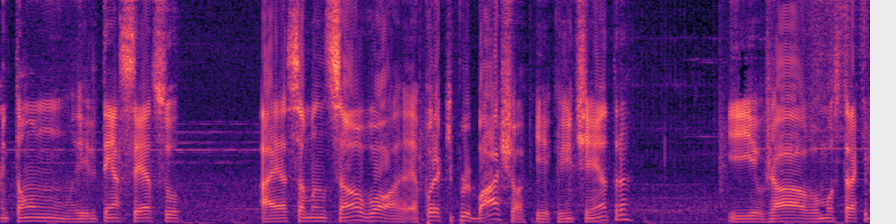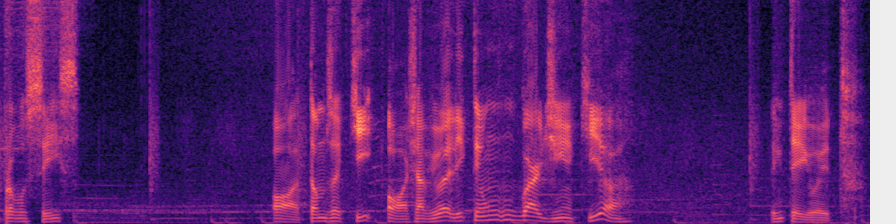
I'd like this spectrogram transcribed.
Então ele tem acesso a essa mansão. Ó, é por aqui por baixo, ó, que, que a gente entra. E eu já vou mostrar aqui pra vocês. Ó, estamos aqui. Ó, já viu ali que tem um guardinha aqui, ó. 38.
